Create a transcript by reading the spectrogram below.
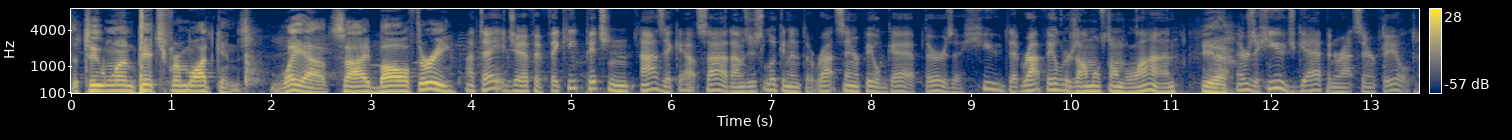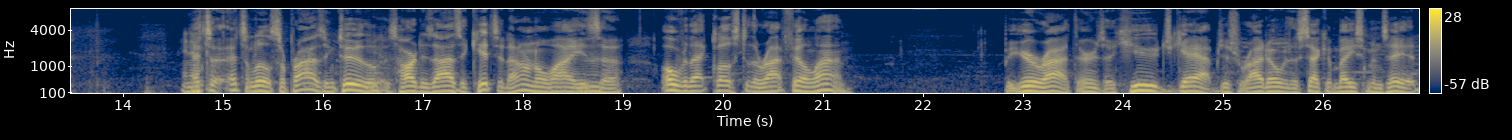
The 2 1 pitch from Watkins. Way outside, ball three. I tell you, Jeff, if they keep pitching Isaac outside, I was just looking at the right center field gap. There is a huge that right fielder's almost on the line. Yeah. There's a huge gap in right center field. And That's a, that's a little surprising, too, as hard as Isaac hits it. I don't know why he's uh, over that close to the right field line. But you're right. There's a huge gap just right over the second baseman's head.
